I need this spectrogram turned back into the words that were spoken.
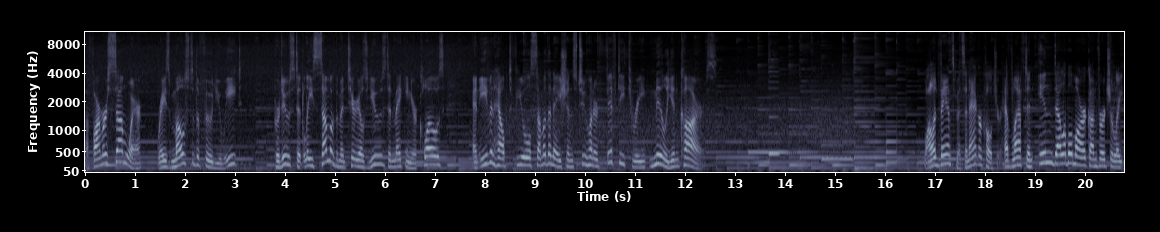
A farmer somewhere raised most of the food you eat, produced at least some of the materials used in making your clothes, and even helped fuel some of the nation's 253 million cars. While advancements in agriculture have left an indelible mark on virtually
